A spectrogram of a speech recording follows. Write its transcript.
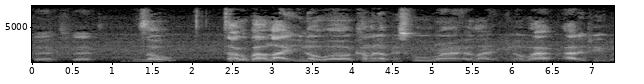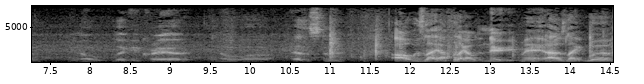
facts, facts. Yeah. So, talk about like you know uh, coming up in school around here. Like you know how how did people you know look at Craig you know uh, as a student? I was like, I feel like I was a nerd, man. I was like, well,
